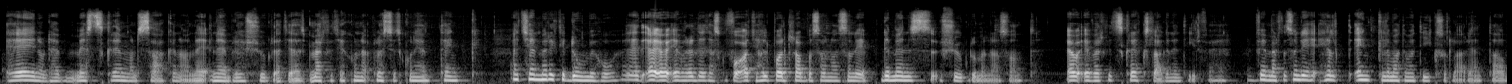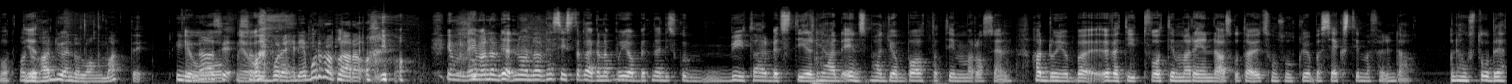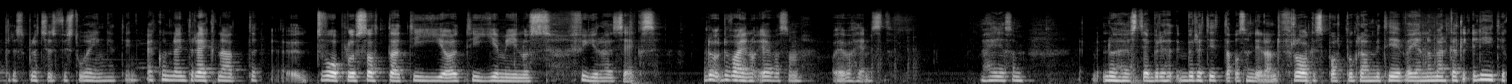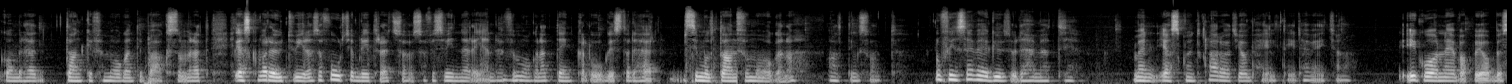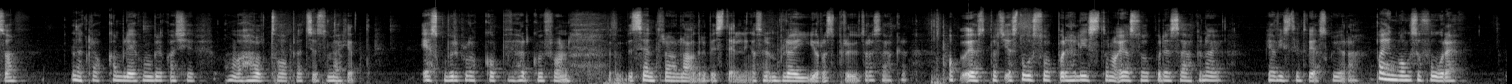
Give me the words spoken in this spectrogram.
är en av de mest skrämmande sakerna när, när jag blev sjuk, att jag märkte att jag kunde, plötsligt kunde jag inte tänka. Jag kände mig riktigt dum i huvudet. Jag, jag, jag var rädd att jag skulle få, att jag höll på att drabbas av någon sån demenssjukdom eller något sånt. Jag, jag var riktigt skräckslagen en tid för det. För jag märkte att det är helt enkel matematik så klarar jag inte av. Och, och du hade ju ändå lång matte i gymnasiet, jo, så jo. Borde, det borde du klara av. ja. Men det var någon, någon av de sista dagarna på jobbet när de skulle byta arbetstid. De hade en som hade jobbat åtta timmar och sen hade hon jobbat övertid två timmar en dag och skulle ta ut hon som skulle jobba sex timmar för en dag. Och när hon stod och berättade så plötsligt förstod jag ingenting. Jag kunde inte räkna att 2 eh, plus 8 är 10 och 10 minus 4 är 6. Då, då var jag, jag var som, det var hemskt. Men jag som, nu höst jag började, började titta på sådana frågesportprogram i TV igen och märker att lite kommer den här tankeförmågan tillbaka. Men att jag ska vara utvilad, så fort jag blir trött så, så försvinner igen. Den här förmågan att tänka logiskt och det här simultanförmågan och allting sånt. Nu finns det en väg ut ur det här med att men jag skulle inte klara ett jobb heltid, det vet jag nog igår när jag var på jobbet så när klockan blev, hon blev kanske hon var halv två plötsligt så märkte jag att jag skulle börja plocka upp, vi hade kommit från centrallagerbeställningar, alltså blöjor och sprutor och saker. Och jag, jag stod och såg på de här listorna och jag såg på de här sakerna och jag, jag visste inte vad jag skulle göra. På en gång så for det.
